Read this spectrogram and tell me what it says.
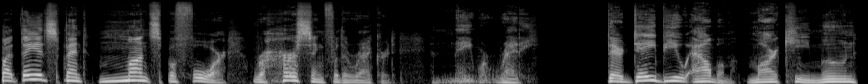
But they had spent months before rehearsing for the record, and they were ready. Their debut album, Marquee Moon,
